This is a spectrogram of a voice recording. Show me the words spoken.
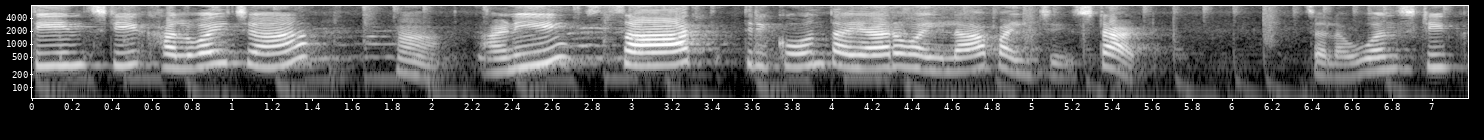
तीन स्टिक हलवायच्या. हां आणि सात त्रिकोण तयार व्हायला पाहिजे. स्टार्ट चला वन स्टिक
